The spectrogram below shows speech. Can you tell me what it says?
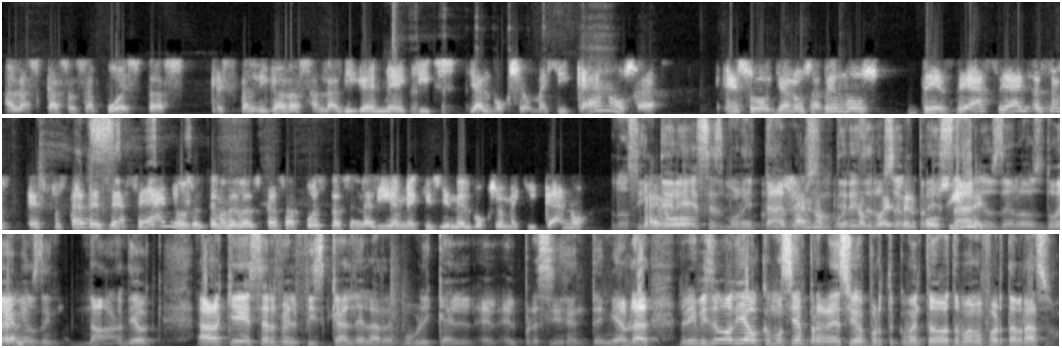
a las casas apuestas que están ligadas a la Liga MX y al boxeo mexicano. O sea, eso ya lo sabemos desde hace años. Esto, está desde hace años, el tema de las casas puestas en la Liga MX y en el boxeo mexicano. Los intereses monetarios, los intereses de los empresarios, de los dueños. no, ahora quiere ser el fiscal de la República, el, presidente. Ni hablar. Revisemos, Diego, como siempre, agradecido por tu comentario. Te mando un fuerte abrazo.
